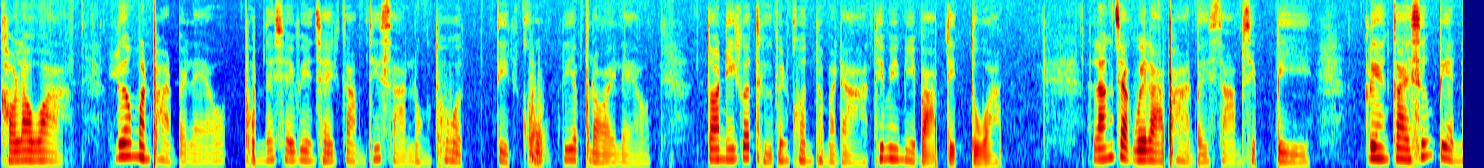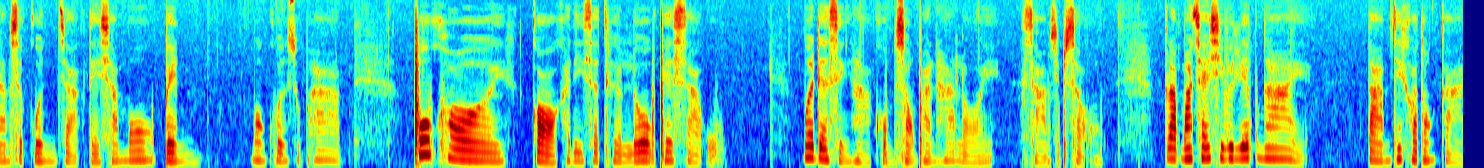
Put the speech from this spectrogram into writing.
เขาเล่าว่า เรื่องมันผ่านไปแล้ว ผมได้ใช้เวรใช้กรรมที่ศาลลงโทษ ติดคุกเรียบร้อยแล้ว ตอนนี้ก็ถือเป็นคนธรรมดาที่ไม่มีบาปติดตัว หลังจากเวลาผ่านไป 30 ปี เกรียงไกรซึ่งเปลี่ยนนามสกุลจากเตชะโมงเป็นมงคลสุภาพ ผู้คอยก่อคดีสะเทือนโลกเพชรซาอุ เมื่อเดือนสิงหาคม 2532 กลับมาใช้ชีวิตเรียบง่าย ตามที่เขาต้องการ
